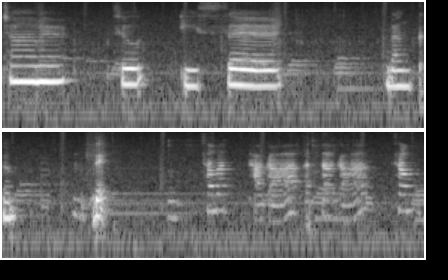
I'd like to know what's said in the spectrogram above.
참을 수 있을 만큼. 네. 참았다가 왔다가 참았다가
